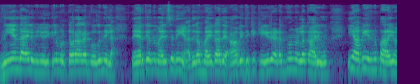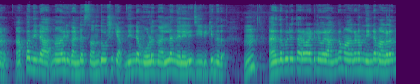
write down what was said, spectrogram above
നീ എന്തായാലും ഇനി ഒരിക്കലും റിക്കവർ ആകാൻ പോകുന്നില്ല. നേരത്തെ ഒന്ന് മരിച്ച നീ അധികം വൈകാതെ ആ വിധിക്ക് കീഴടങ്ങുമെന്നുള്ള കാര്യവും ഈ അബി ഇരുന്ന് പറയുവാണ്. അപ്പം നിന്റെ ആത്മാവിന് കണ്ട് സന്തോഷിക്കാം. നിന്റെ മോൾ നല്ല നിലയിൽ ജീവിക്കുന്നത്? അനന്തപുര തറവാട്ടിലെ ഒരു അംഗമാകണം നിന്റെ മകളും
